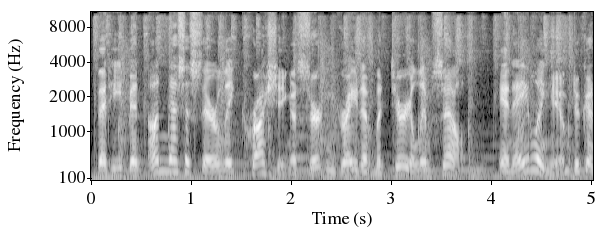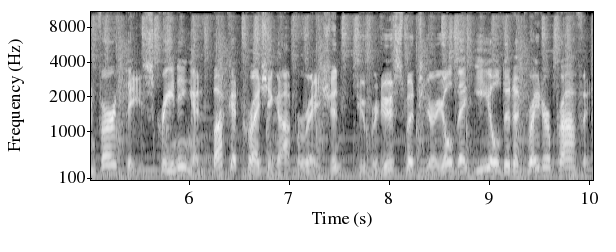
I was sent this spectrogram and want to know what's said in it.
that he'd been unnecessarily crushing a certain grade of material himself, enabling him to convert the screening and bucket crushing operation to produce material that yielded a greater profit.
